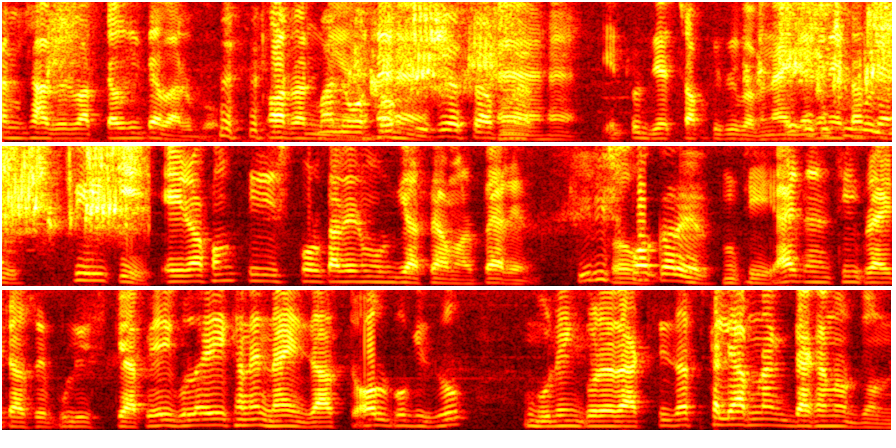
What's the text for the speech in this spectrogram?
আমি সাপের বাচ্চাও দিতে পারব। অর্ডার মানে নিয়ে হ্যাঁ, হ্যাঁ। এ টু জেড সবকিছু পাবেন এই এটা দেখেন মুরগি? সিল্কি এইরকম তিরিশ প্রকারের মুরগি আছে আমার প্যারেন্টস তিরিশ প্রকারের জি সি ব্রাইট আছে পুলিশ এইগুলো এখানে নাই জাস্ট অল্প কিছু করে রাখছি জাস্ট খালি আপনাকে দেখানোর জন্য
